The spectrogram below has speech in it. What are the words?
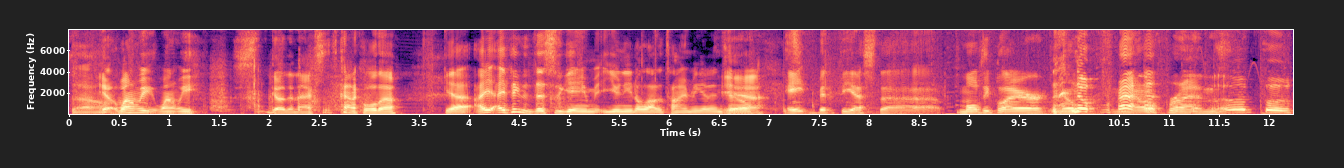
So Yeah, why don't we why don't we go to the next? It's kind of cool though. yeah, I, I think that this is a game you need a lot of time to get into. Yeah. 8 bit Fiesta. Multiplayer. No, No no friends. friends. The?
